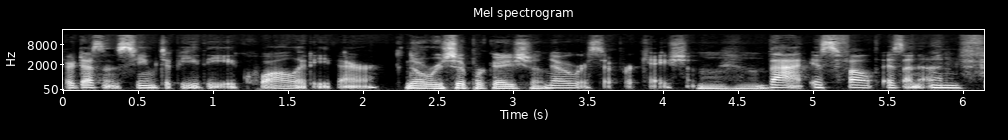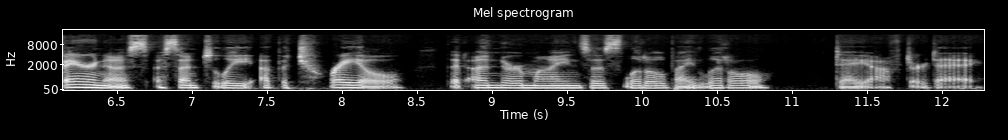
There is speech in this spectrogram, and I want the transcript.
there doesn't seem to be the equality there No reciprocation. no reciprocation. Mhm. That is felt as an unfairness, essentially a betrayal that undermines us little by little, day after day.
